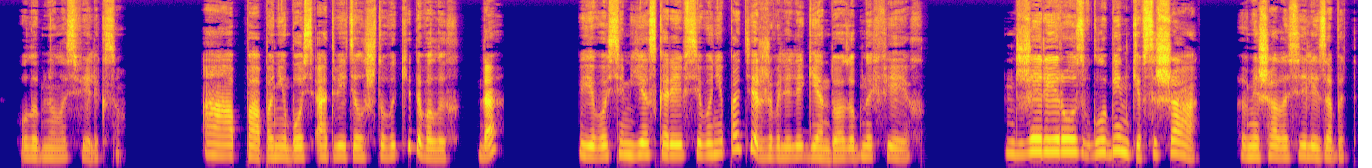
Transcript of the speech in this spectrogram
— улыбнулась Феликсу. «А папа, небось, ответил, что выкидывал их, да? В его семье, скорее всего, не поддерживали легенду о зубных феях». «Джерри рос в глубинке в США», — вмешалась Элизабет.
